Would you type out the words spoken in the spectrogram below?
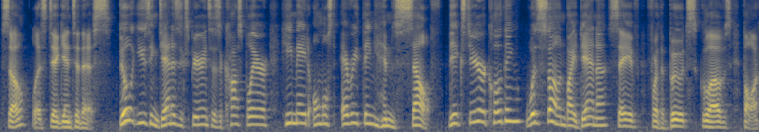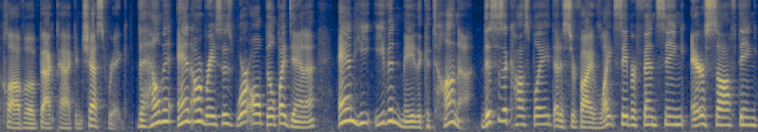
So let's dig into this. Built using Dana's experience as a cosplayer, he made almost everything himself. The exterior clothing was sewn by Dana, save for the boots, gloves, balaclava, backpack, and chest rig. The helmet and arm braces were all built by Dana, and he even made a katana. This is a cosplay that has survived lightsaber fencing, airsofting,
